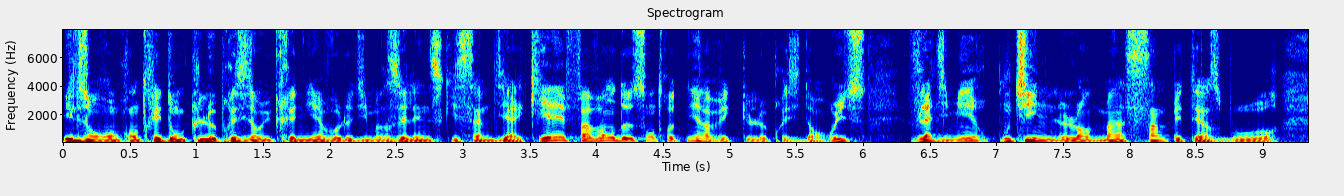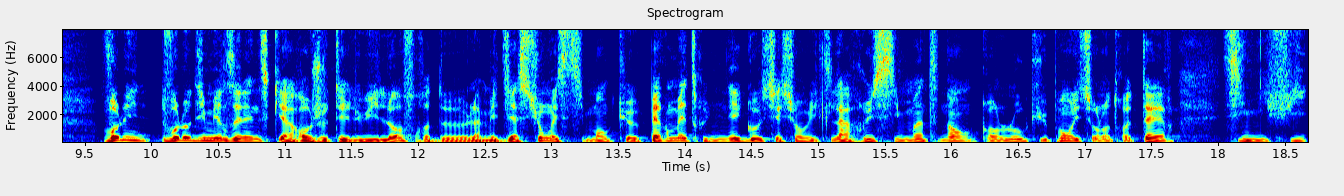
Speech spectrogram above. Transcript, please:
Ils ont rencontré donc le président ukrainien Volodymyr Zelensky samedi à Kiev avant de s'entretenir avec le président russe Vladimir Poutine le lendemain à Saint-Pétersbourg. Volodymyr Zelensky a rejeté, lui, l'offre de la médiation, estimant que permettre une négociation avec la Russie maintenant, quand l'occupant est sur notre terre, signifie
